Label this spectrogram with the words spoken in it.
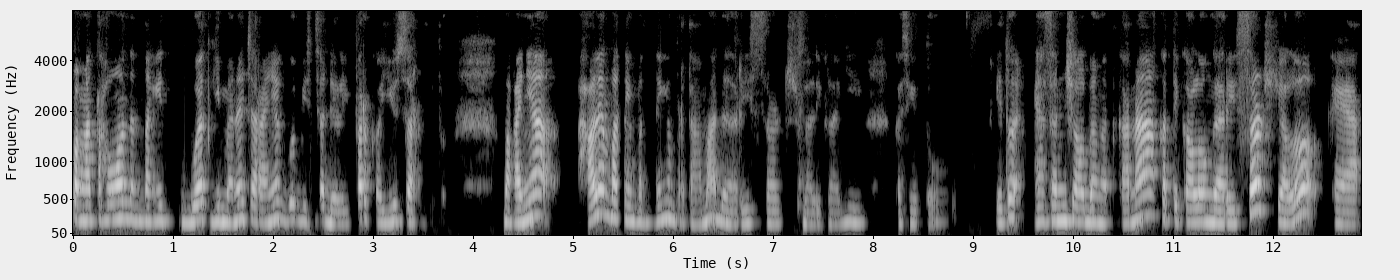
pengetahuan tentang itu buat gimana caranya gue bisa deliver ke user gitu. Makanya hal yang paling penting yang pertama adalah research balik lagi ke situ. Itu essential banget karena ketika lo nggak research ya lo kayak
